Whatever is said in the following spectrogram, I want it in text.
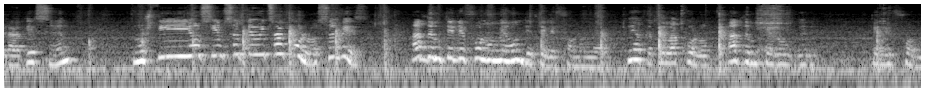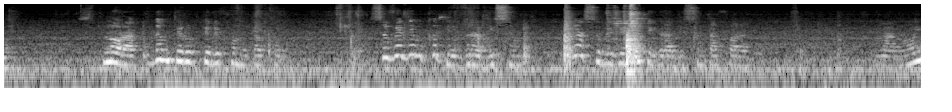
grade sunt. Nu știi, eu simt să te uiți acolo, să vezi. Adăm telefonul meu. Unde e telefonul meu? Ia că te-l acolo. Adăm te rog telefonul. Nora, dăm te rog telefonul de acolo. Să vedem câte grade sunt. Ia să vedem câte grade sunt afară. La noi.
